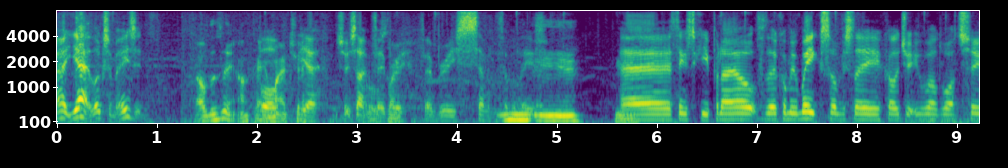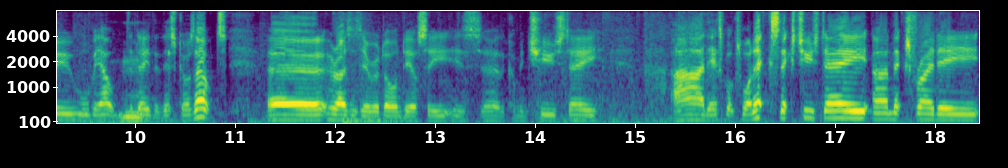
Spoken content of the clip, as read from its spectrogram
Uh, yeah, it looks amazing. Oh, does it? Okay, I might check. yeah, so it's out in. February, February 7th, I believe. Mm, Uh, things to keep an eye out for the coming weeks. Obviously, Call of Duty World War II will be out Mm. the day that this goes out. Uh, Horizon Zero Dawn DLC is uh, the coming Tuesday. And the Xbox One X next Tuesday, and next Friday,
